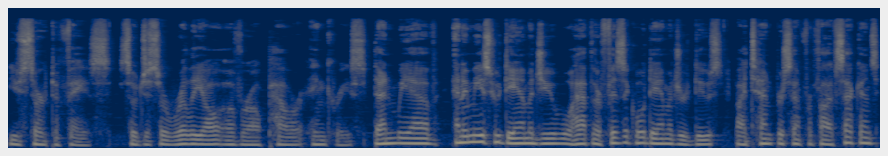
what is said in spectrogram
you start to face. So just a really all overall power increase. Then we have enemies who damage you will have their physical damage reduced by 10% for 5 seconds.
